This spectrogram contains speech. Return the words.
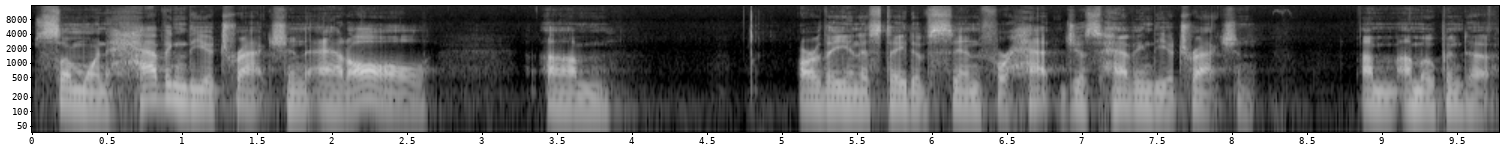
someone having the attraction at all. Um, are they in a state of sin for ha- just having the attraction? I'm, I'm open to,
